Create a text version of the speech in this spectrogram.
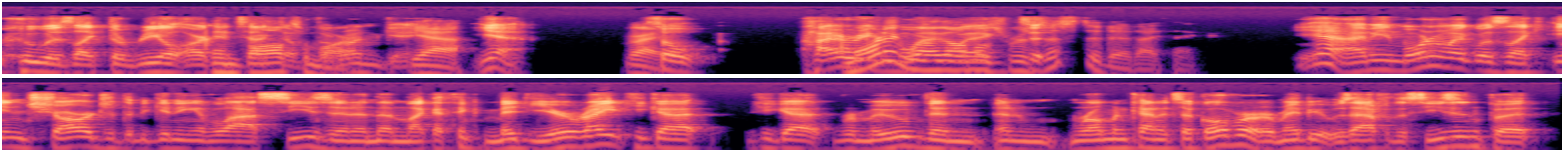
who was like the real architect of the run game? Yeah, yeah. right. So hiring Mornhinweg Mornhinweg almost to- resisted it. I think. Yeah, I mean Mornhinweg was like in charge at the beginning of last season, and then like I think mid year, right? He got he got removed, and and Roman kind of took over, or maybe it was after the season, but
